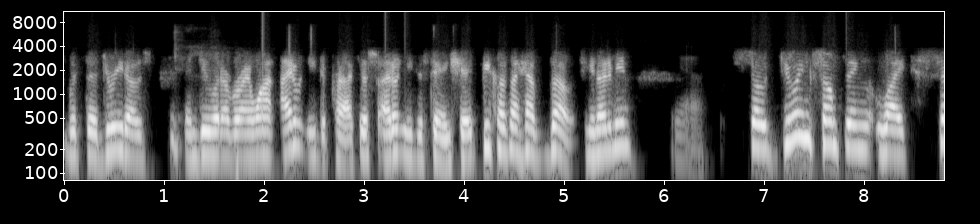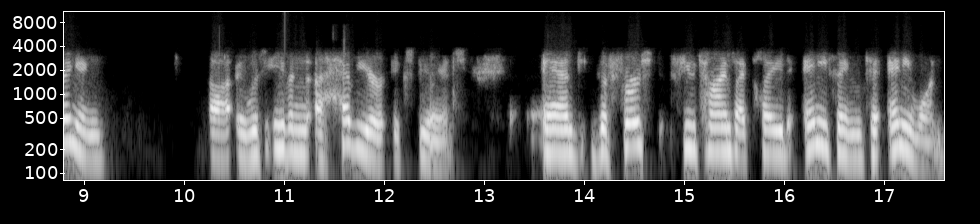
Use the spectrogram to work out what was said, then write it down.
with the Doritos and do whatever I want. I don't need to practice. I don't need to stay in shape because I have those. You know what I mean? Yeah. So doing something like singing, uh, it was even a heavier experience. And the first few times I played anything to anyone,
